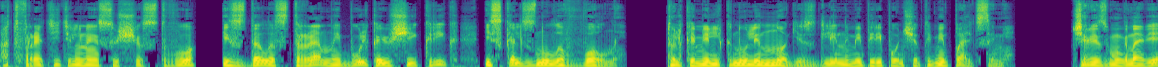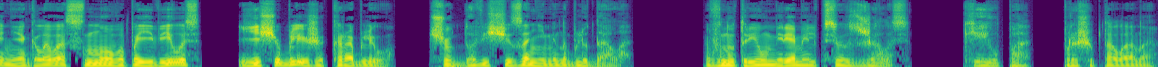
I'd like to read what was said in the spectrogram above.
Отвратительное существо издало странный булькающий крик и скользнуло в волны. Только мелькнули ноги с длинными перепончатыми пальцами. Через мгновение голова снова появилась, еще ближе к кораблю. Чудовище за ними наблюдало. Внутри у Мириамель все сжалось. «Килпа», — прошептала она.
